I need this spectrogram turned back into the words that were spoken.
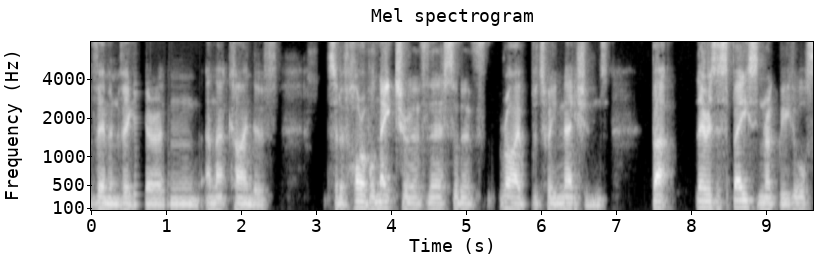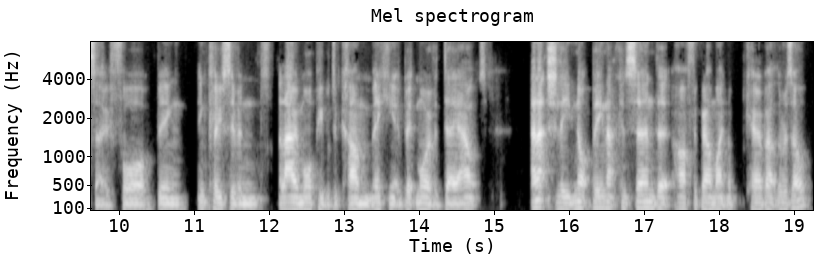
vim and vigor and and that kind of sort of horrible nature of the sort of rival between nations. But there is a space in rugby also for being inclusive and allowing more people to come, making it a bit more of a day out, and actually not being that concerned that half the ground might not care about the result.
